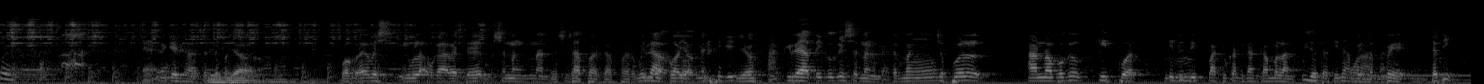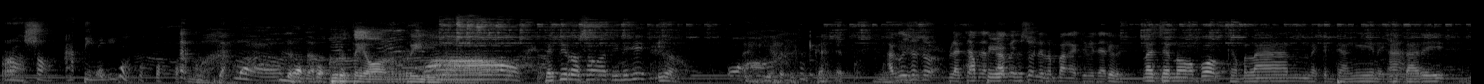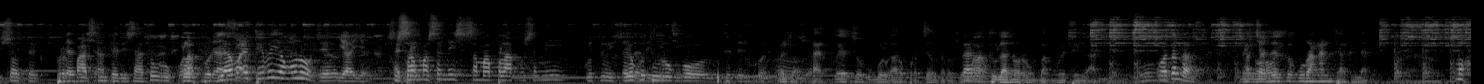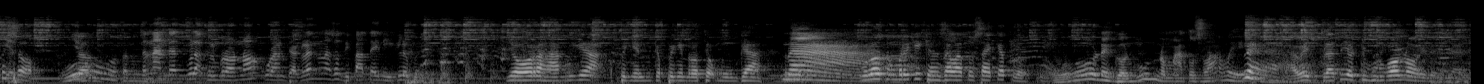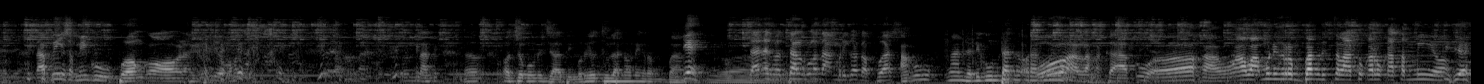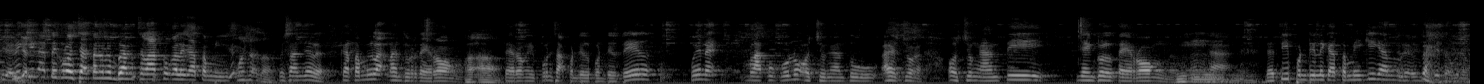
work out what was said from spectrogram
Nggih, saten. Iya. Pokoke wis iku lak gawe dhewe seneng tenan. Wis sabar sabar. Wis koyo ngene iki. Akhire atiku ki seneng. Seneng. Jebul ana apa keyboard itu dipadukan dengan gamelan. Ku ya dadine apik tenan. Dadi rasa atine iki tergugah. Lah, guru teori. Oh, jadi rasa atine iki Iya. Aku iso sok belajar tapi sesuk ning Rembang dhewe dadi. najan apa gamelan, nek kendangi, nek Ah. gitare iso berpadu dari satu rukun. Ya awake dhewe yang ngono, Cil. Iya iya. Sesama seni, sesama pelaku seni. Kudu iso Ya kudu rukun. Kudu rukun. Wis tet kowe aja kumpul karo percil terus. Lah, Malah dolan Rembang kowe dhewean. Ngoten ta? Ning ngono iki kekurangan dagelan. Mau iso. Ya. Oh, tenan. Dan kula gelem rono kurang dagelan langsung dipateni iki lho. Ya ora aku iki kepengin kepengin rodok munggah. Nah, Kula teng mriki gangsal 150 lho. Oh, ning nggonku 600 lawe. Lah, wis berarti ya dhuwur kono iki. Tapi seminggu bongko lah gitu ya. Eh, Aja mung ning Jawa Timur ya dolan ning Rembang. Nggih. Sanes wedal kula tak mriko to, Bos. Aku ngandani kuntan kok ora Oh, alah agak aku. Oh, kamu awakmu ning Rembang di celatu karo Katemi yo. Iya, iya, iya. Niki nek kula jak teng Rembang celatu kali Katemi. Masa to? Wis anjel, Katemi lak nandur terong. Terongipun sak pendil-pendil-til. Kowe nek mlaku kono aja ngantu, eh aja aja nganti nyenggol terong. Mm-mm. Nah, dadi pendile Katemi iki kan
